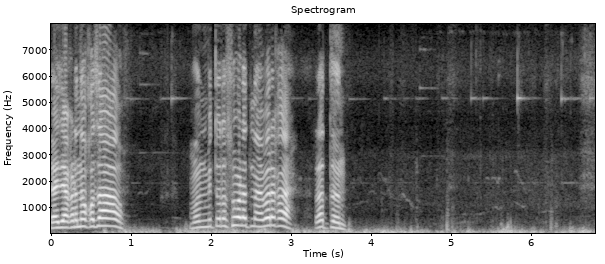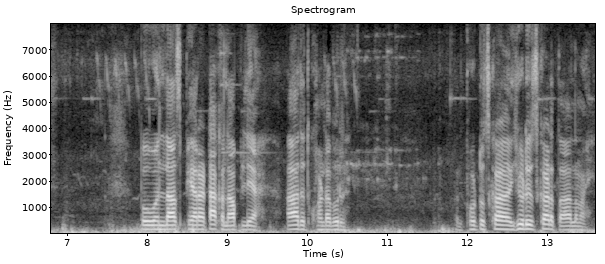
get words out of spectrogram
त्याच्याकडे नको जाव म्हणून मी तुला सोडत नाही बरं का रतन? पवनला आज फेरा टाकला आपल्या आदत खोंडाभर. पण फोटोच का व्हिडिओज काढता आला नाही.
